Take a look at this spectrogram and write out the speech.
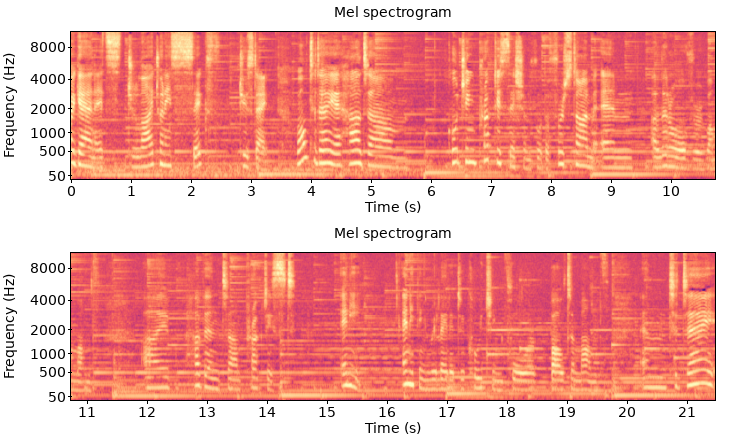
again, it's July 26th, Tuesday. Well, today I had um, coaching practice session for the first time in a little over one month. I haven't um, practiced any anything related to coaching for about a month, and today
